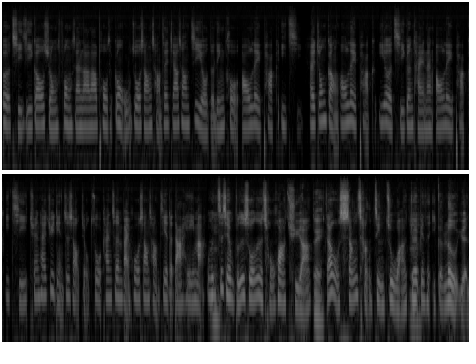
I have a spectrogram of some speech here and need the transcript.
二期及高雄凤山拉拉 port 共五座商场，再加上既有的林口 o u l e Park 一期、台中港 Outlet Park 一二期跟台南 Outlet Park 一期，全台据点至少九座，堪称百货商场界的大黑马。我们之前不是说那个从化区啊，对只要有商场进驻啊，就会嗯变成一个乐园。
